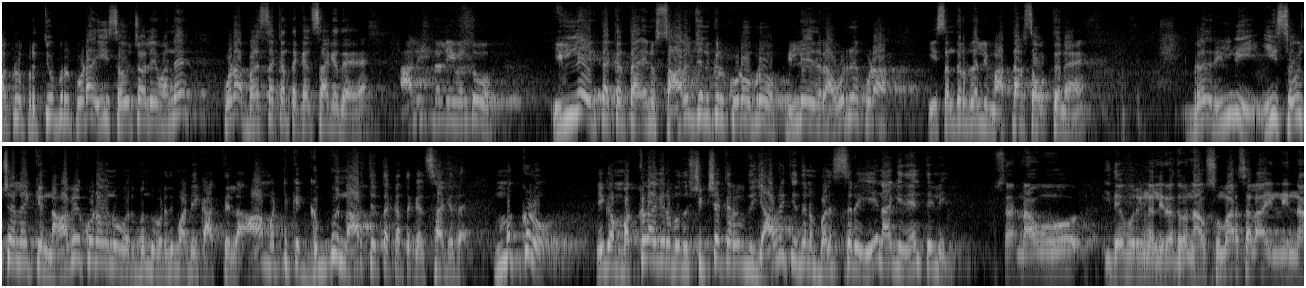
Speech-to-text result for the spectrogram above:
ಮಕ್ಕಳು ಪ್ರತಿಯೊಬ್ಬರು ಕೂಡ ಈ ಶೌಚಾಲಯವನ್ನೇ ಕೂಡ ಬಳಸ್ತಕ್ಕಂಥ ಕೆಲಸ ಆಗಿದೆ. ಆ ನಿಟ್ಟಿನಲ್ಲಿ ಇವತ್ತು ಇಲ್ಲೇ ಇರ್ತಕ್ಕಂಥ ಏನು ಸಾರ್ವಜನಿಕರು ಕೂಡ ಒಬ್ರು ಇಲ್ಲೇ ಇದ್ದಾರೆ. ಅವ್ರನ್ನೇ ಕೂಡ ಈ ಸಂದರ್ಭದಲ್ಲಿ ಮಾತನಾಡ್ತಾ ಹೋಗ್ತಾನೆ. ಬ್ರದರ್ ಇಲ್ಲಿ ಈ ಶೌಚಾಲಯಕ್ಕೆ ನಾವೇ ಕೂಡ ಅವನು ಬಂದು ವರದಿ ಮಾಡಲಿಕ್ಕೆ ಆಗ್ತಿಲ್ಲ ಆ ಮಟ್ಟಕ್ಕೆ ಗಬ್ಬು ನಾರ್ತಿರ್ತಕ್ಕಂಥ ಕೆಲಸ ಆಗಿದೆ. ಮಕ್ಕಳು, ಈಗ ಮಕ್ಕಳಾಗಿರ್ಬೋದು ಶಿಕ್ಷಕರಿರ್ಬೋದು ಯಾವ ರೀತಿ ಇದನ್ನು ಬಳಸ್ತಾರೆ, ಏನಾಗಿದೆ ಅಂತೇಳಿ? ಸರ್ ನಾವು ಇದೇ ಊರಿನಲ್ಲಿರೋದು. ನಾವು ಸುಮಾರು ಸಲ ಇಲ್ಲಿನ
